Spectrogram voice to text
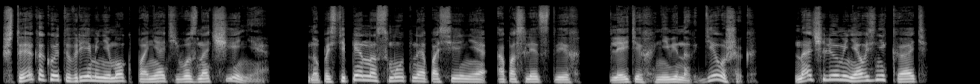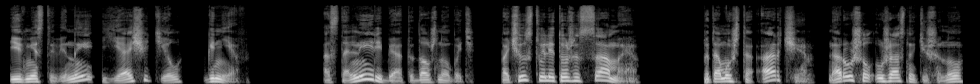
что я какое-то время не мог понять его значение, но постепенно смутные опасения о последствиях для этих невинных девушек начали у меня возникать, и вместо вины я ощутил гнев. Остальные ребята, должно быть, почувствовали то же самое, потому что Арчи нарушил ужасную тишину,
